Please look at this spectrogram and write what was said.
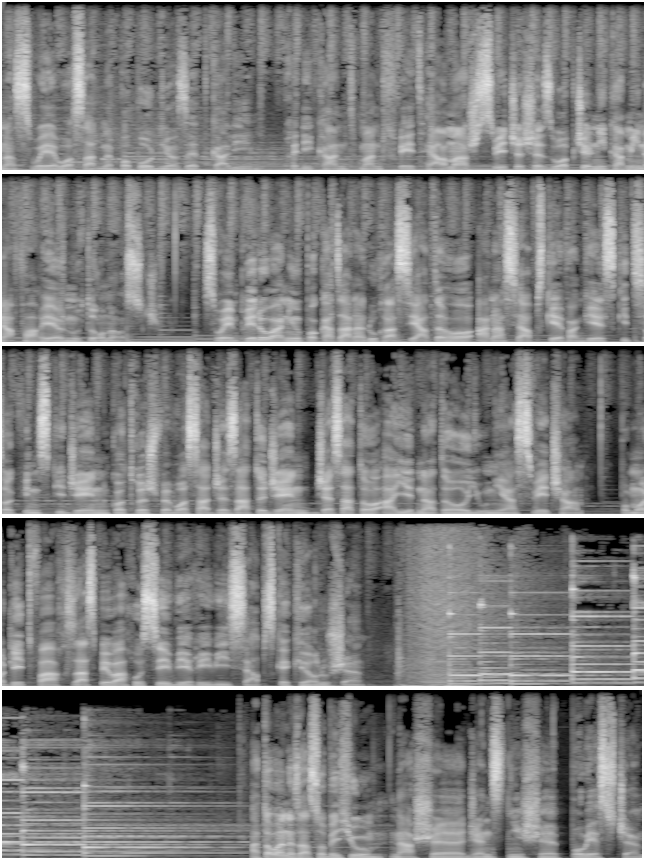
na swoje osadne popołudnio zetkali. Predikant Manfred Hermasz świeczysze z obdzielnikami na farie nuturność. W swoim predowaniu pokazana ducha Sjatego a na serbski ewangelski cyrkwinski dzień, kotryż we osadzie za tydzień 10 a 11 junia świecza. Po modlitwach zaspiewachu się weriwi serbskie kierlusze. A to one zasobichu nasze dżęstnisze powieszcze.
